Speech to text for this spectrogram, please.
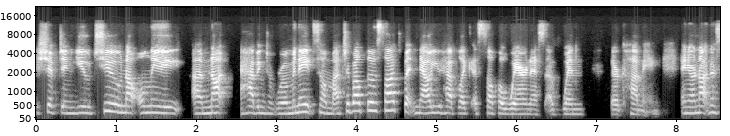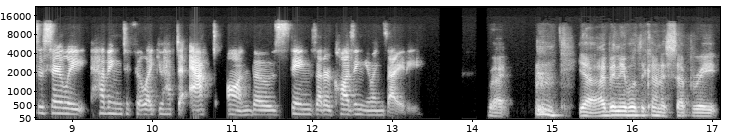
shift in you too not only um, not having to ruminate so much about those thoughts but now you have like a self-awareness of when they're coming and you're not necessarily having to feel like you have to act on those things that are causing you anxiety right yeah i've been able to kind of separate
